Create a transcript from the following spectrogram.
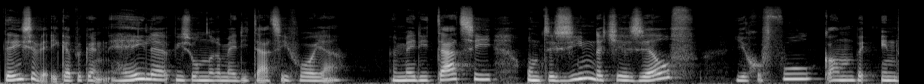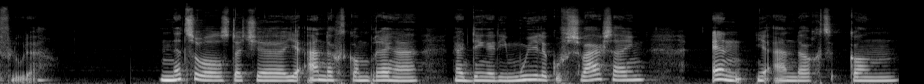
Deze week heb ik een hele bijzondere meditatie voor je. Een meditatie om te zien dat je zelf je gevoel kan beïnvloeden. Net zoals dat je je aandacht kan brengen naar dingen die moeilijk of zwaar zijn en je aandacht kan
